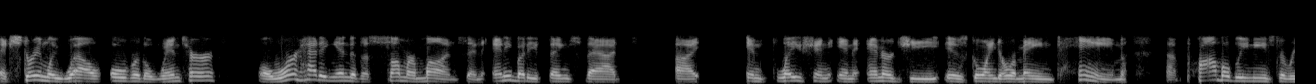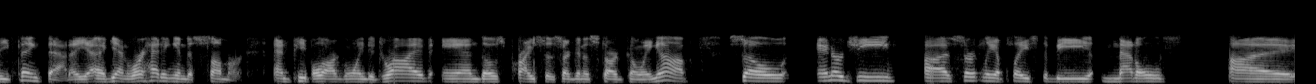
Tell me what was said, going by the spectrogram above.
extremely well over the winter. Well, we're heading into the summer months, and anybody thinks that uh, inflation in energy is going to remain tame uh, probably needs to rethink that. again, we're heading into summer and people are going to drive and those prices are going to start going up. So, energy, uh, certainly a place to be, metals, uh,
